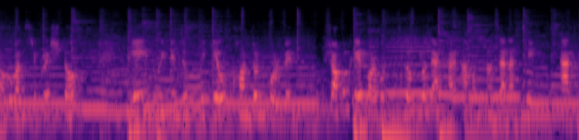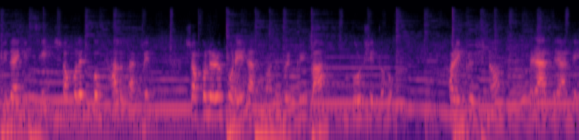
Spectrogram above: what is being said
ভগবান শ্রীকৃষ্ণ এই দুইটি যুক্তিকেও খণ্ডন করবেন। সকলকে পরবর্তী শ্লোকগুলো দেখার আমন্ত্রণ জানাচ্ছি। আজ বিদায় নিচ্ছি। সকলে খুব ভালো থাকবেন। সকলের ওপরে রাধা মাধবের কৃপা বর্ষিত হোক। হরে কৃষ্ণ। রাধে রাধে।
